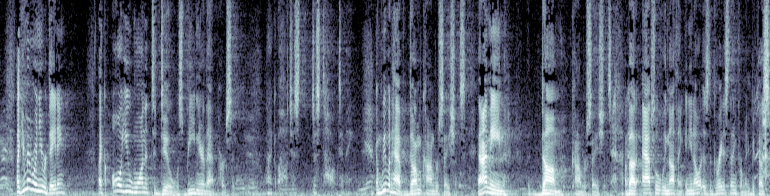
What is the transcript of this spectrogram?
Right. Like, you remember when you were dating? Like, all you wanted to do was be near that person. Like, oh, just, just talk to me. Yeah. And we would have dumb conversations. And I mean dumb conversations about absolutely nothing. And you know what is the greatest thing for me? Because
